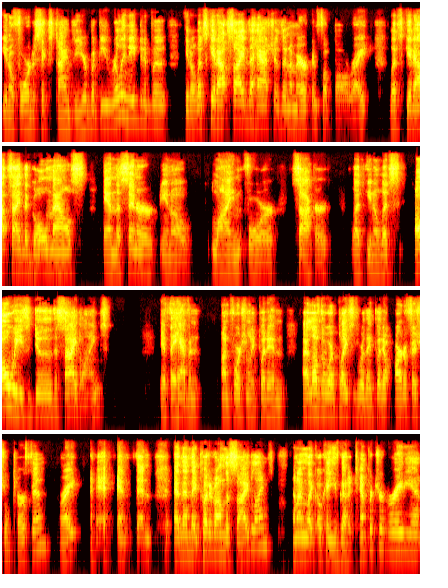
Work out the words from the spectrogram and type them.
you know, four to six times a year, but do you really need to, be, you know, let's get outside the hashes in American football, right? Let's get outside the goal mouths and the center, you know, line for soccer. Let, you know, let's always do the sidelines if they haven't unfortunately put in i love the word places where they put an artificial turf in right? And then and then they put it on the sidelines. And i'm like okay you've got a temperature gradient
